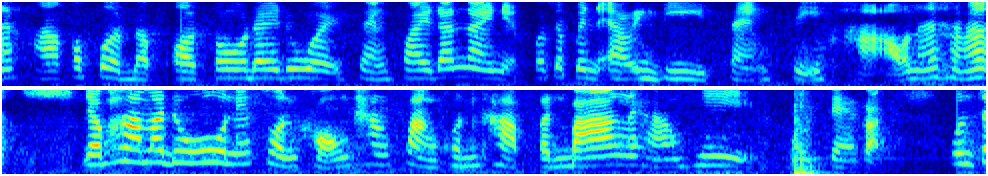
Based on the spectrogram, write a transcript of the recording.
นะคะ ก็เปิดแบบออโต้ได้ด้วย แสงไฟด้านในเนี่ยก็จะเป็น LED แสงสีขาวนะคะเดี๋ยวพามาดูในส่วนของทางฝั่งคนขับกันบ้างนะคะคุณพี่กุญแจก่อนกุญแจ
